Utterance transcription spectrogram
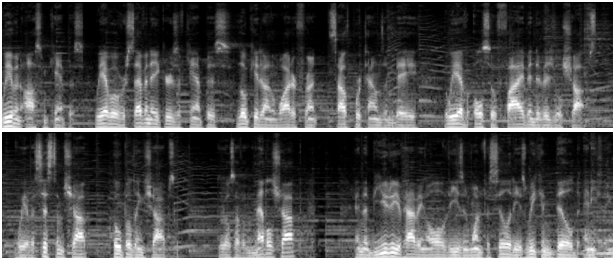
We have an awesome campus. We have over seven acres of campus located on the waterfront, south Port Townsend Bay. But we have also five individual shops. We have a systems shop, boat building shops. We also have a metal shop. And the beauty of having all of these in one facility is we can build anything.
